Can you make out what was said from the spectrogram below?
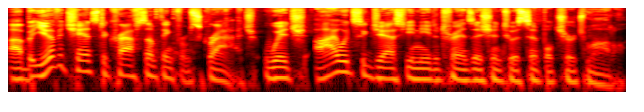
Uh, but you have a chance to craft something from scratch, which I would suggest you need to transition to a simple church model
